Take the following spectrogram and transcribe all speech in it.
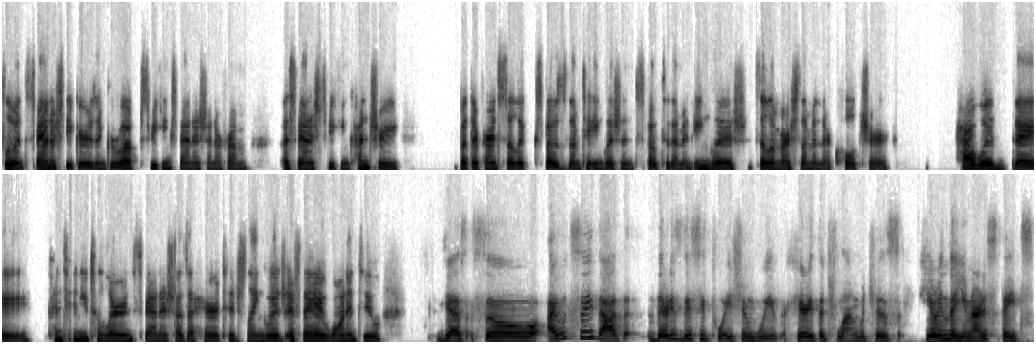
fluent Spanish speakers and grew up speaking Spanish and are from a Spanish speaking country, but their parents still exposed them to English and spoke to them in English, still immersed them in their culture. How would they continue to learn Spanish as a heritage language if they wanted to? Yes, so I would say that there is this situation with heritage languages here in the United States.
